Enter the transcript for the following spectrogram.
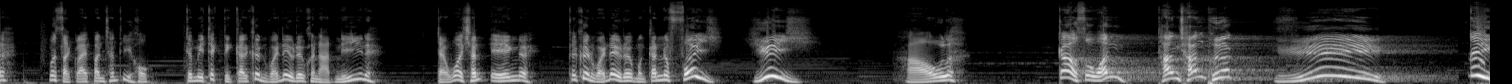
นะ ว่าสัตว์กลายพันธุ์ชั้นที่ 6 จะมีเทคนิคการเคลื่อนไหวได้เร็วขนาดนี้นะแต่ว่าฉันเองเนี่ยก็เคลื่อนไหวได้เร็วเหมือนกันนะเฟยยี่เอาละก้าวสวรรค์ทางช้างเผือกยี่นี่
